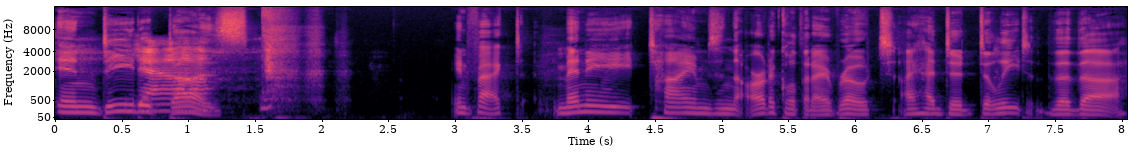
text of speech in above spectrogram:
Indeed, Yeah. it does. in fact, many times in the article that I wrote, I had to delete the the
